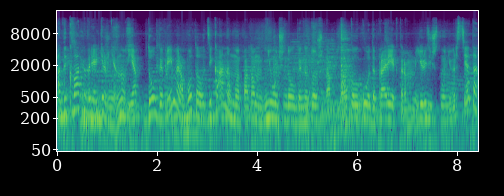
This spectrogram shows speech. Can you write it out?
адекватного реагирования. Ну, я долгое время работала деканом, а потом не очень долго, но тоже там около года проректором юридического университета.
